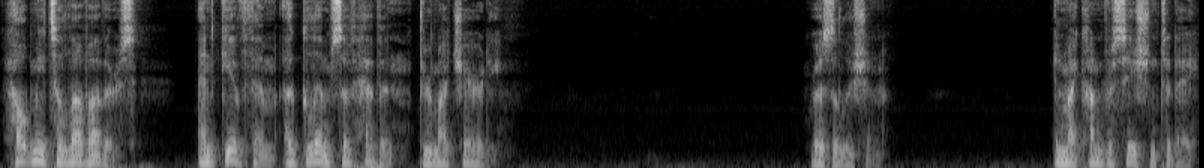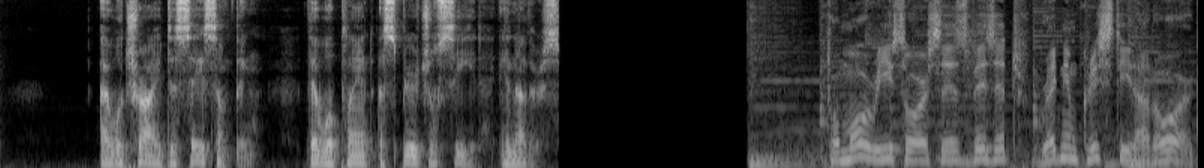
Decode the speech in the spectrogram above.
Help me to love others and give them a glimpse of heaven through my charity. Resolution In my conversation today, I will try to say something that will plant a spiritual seed in others. For more resources, visit regnumchristi.org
